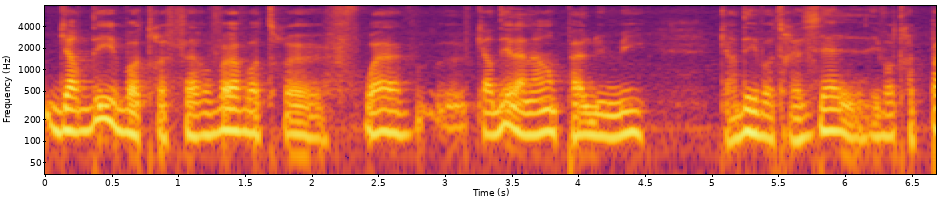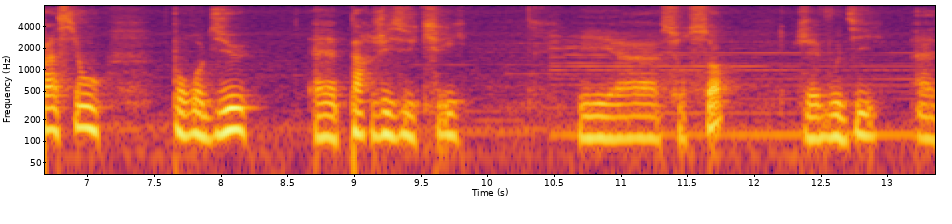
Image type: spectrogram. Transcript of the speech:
Gardez votre ferveur, votre foi, gardez la lampe allumée, gardez votre zèle et votre passion pour Dieu euh, par Jésus-Christ. Et euh, sur ça, je vous dis à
